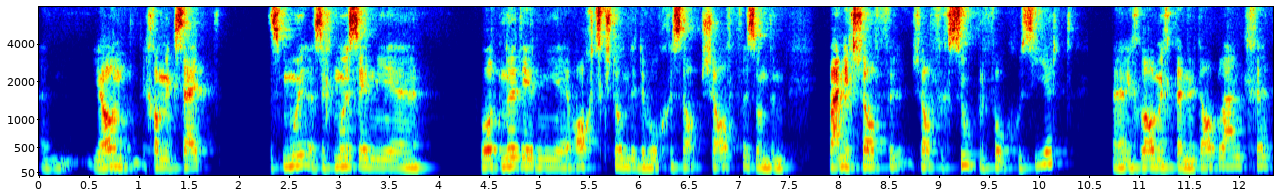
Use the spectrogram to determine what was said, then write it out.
Ähm, ja, und ich habe mir gesagt, das muss, also ich muss irgendwie, ich will nicht irgendwie 80 Stunden in der Woche arbeiten, sondern wenn ich arbeite, arbeite ich super fokussiert. Äh, ich lasse mich dann nicht ablenken.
